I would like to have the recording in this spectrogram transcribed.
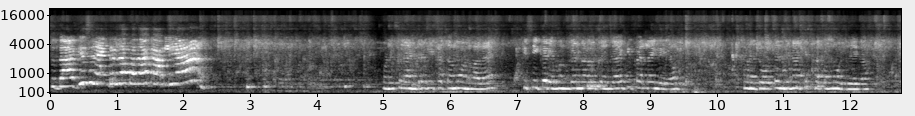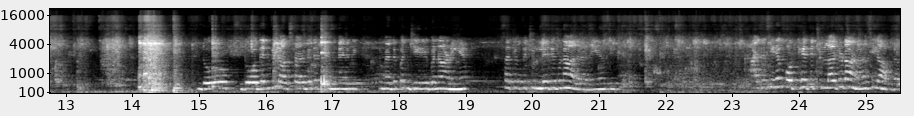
ਸਰਦਾਰ ਜੀ ਸਿਲੰਡਰ ਦਾ ਪਤਾ ਕਰ ਲਿਆ। ਹੁਣ ਸਿਲੰਡਰ ਵੀ ਖਤਮ ਹੋਣ ਵਾਲਾ ਹੈ। ਕਿਸੇ ਘਰੇ ਮੰਗਣ ਨਾਲੋਂ ਚੰਗਾ ਹੈ ਕਿ ਪਹਿਲਾਂ ਹੀ ਲੈ ਆਓ। ਹੁਣ ਦੋ ਤਿੰਨ ਦਿਨਾਂ 'ਚ ਖਤਮ ਹੋ ਜਾਏਗਾ। ਦੋ ਦੋ ਦਿਨ ਵੀ ਲੱਗ ਸਕਦੇ ਤੇ ਤਿੰਨ ਦਿਨ ਵੀ। ਮੈਂ ਤੇ ਪੰਜੀਰੀ ਬਣਾਣੀ ਹੈ। ਸੱਚ ਉੱਤੇ ਚੁੱਲ੍ਹੇ ਤੇ ਬਣਾ ਲੈਣੇ ਹੈ ਅਸੀਂ ਅੱਜ ਅਸੀਂ ਨਾ ਕੋਠੇ ਤੇ ਚੁੱਲ੍ਹਾ ਚੜਾਉਣਾ ਸੀ ਆਪਦਾ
